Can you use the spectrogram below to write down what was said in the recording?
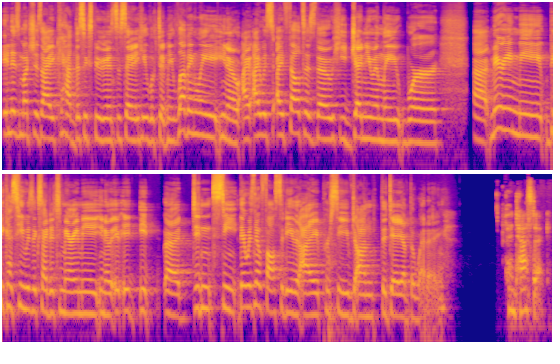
in as much as I had this experience to say he looked at me lovingly, you know, I, I was I felt as though he genuinely were uh, marrying me because he was excited to marry me. You know, it it, it uh, didn't seem there was no falsity that I perceived on the day of the wedding. Fantastic.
